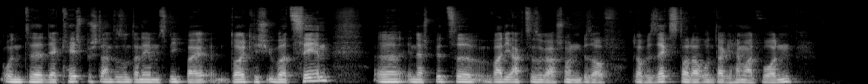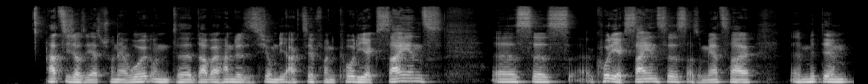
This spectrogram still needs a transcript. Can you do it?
und äh, der Cash-Bestand des Unternehmens liegt bei deutlich über 10. Äh, in der Spitze war die Aktie sogar schon bis auf, glaube ich, 6 Dollar runtergehämmert worden. Hat sich also jetzt schon erholt und äh, dabei handelt es sich um die Aktie von Kodiak Sciences, Kodiak Sciences, also Mehrzahl mit dem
